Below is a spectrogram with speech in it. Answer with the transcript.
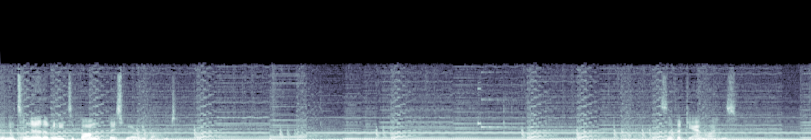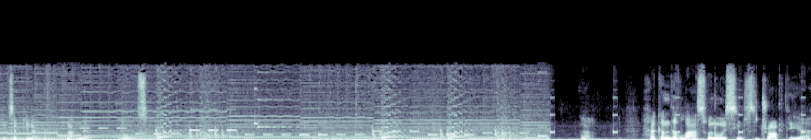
We need to know that we need to bomb the place we already bombed. These look the ant mines. Except, you know, not in the holes. Oh. How come the last one always seems to drop the, uh,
